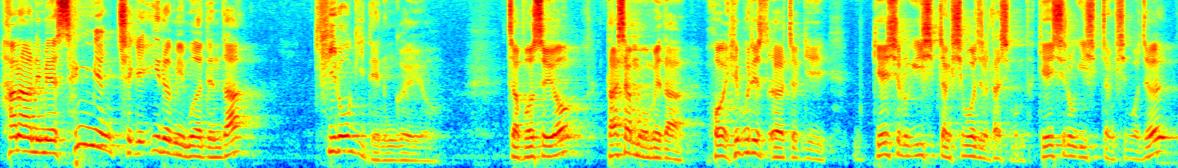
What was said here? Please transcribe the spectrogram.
하나님의 생명책의 이름이 뭐 된다? 기록이 되는 거예요. 자, 보세요. 다시 한번 봅니다. 히브리스, 어, 저기, 계시록 20장 15절을 다시 봅니다. 계시록 20장 15절.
